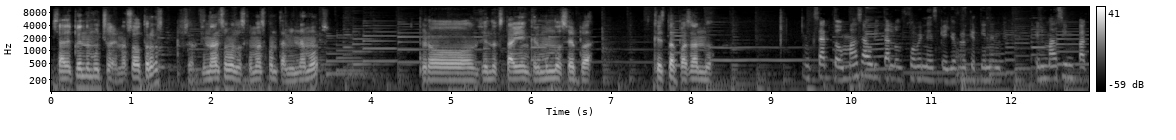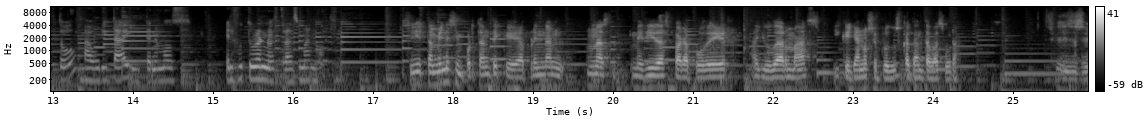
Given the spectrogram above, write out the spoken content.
sea, depende mucho de nosotros. Pues al final somos los que más contaminamos. Pero siento que está bien que el mundo sepa qué está pasando. Exacto, más ahorita los jóvenes que yo creo que tienen el más impacto ahorita y tenemos el futuro en nuestras manos. Sí, también es importante que aprendan unas medidas para poder ayudar más y que ya no se produzca tanta basura. Sí, sí, sí.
